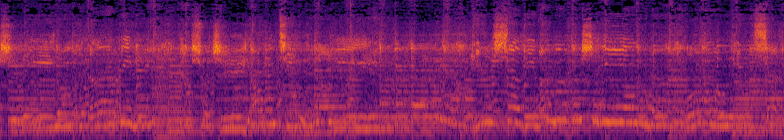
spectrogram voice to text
是没有得第一，他说只要你尽了力。天下的妈妈都是一样的，哦，天下的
